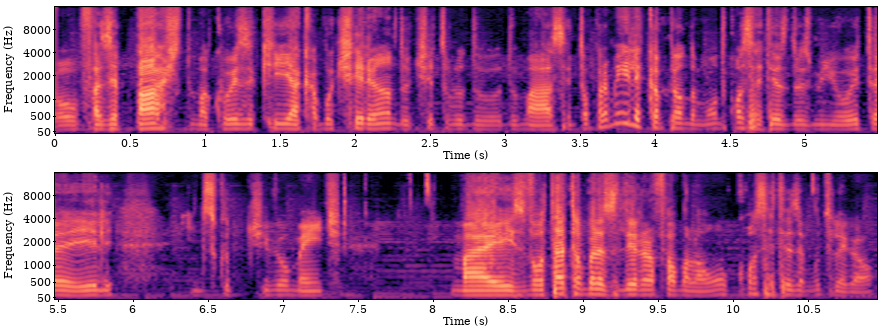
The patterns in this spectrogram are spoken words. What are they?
ou fazer parte de uma coisa que acabou tirando o título do, do Massa. Então, para mim, ele é campeão do mundo, com certeza 2008 é ele, indiscutivelmente. Mas voltar a ter um brasileiro na Fórmula 1, com certeza é muito legal.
